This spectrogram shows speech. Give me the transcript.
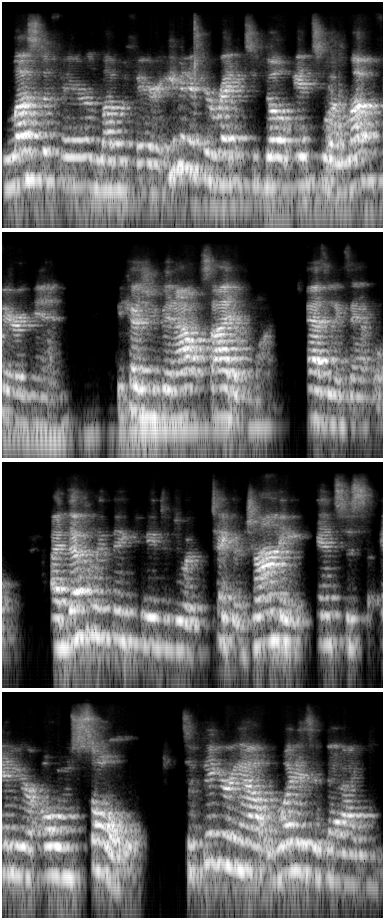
lust affair, love affair, even if you're ready to go into a love affair again, because you've been outside of one, as an example, I definitely think you need to do it, take a journey into in your own soul to figuring out what is it that I need.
